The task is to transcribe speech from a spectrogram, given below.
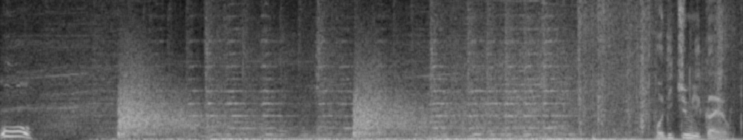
오! 어디쯤일까요?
